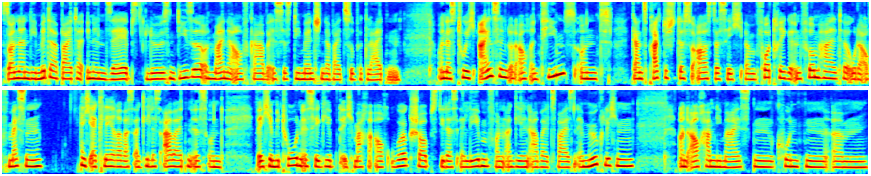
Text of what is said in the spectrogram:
sondern die MitarbeiterInnen selbst lösen diese und meine Aufgabe ist es, die Menschen dabei zu begleiten. Und das tue ich einzeln und auch in Teams und ganz praktisch sieht das so aus, dass ich ähm, Vorträge in Firmen halte oder auf Messen ich erkläre, was agiles Arbeiten ist und welche Methoden es hier gibt. Ich mache auch Workshops, die das Erleben von agilen Arbeitsweisen ermöglichen. Und auch haben die meisten Kunden, ähm,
